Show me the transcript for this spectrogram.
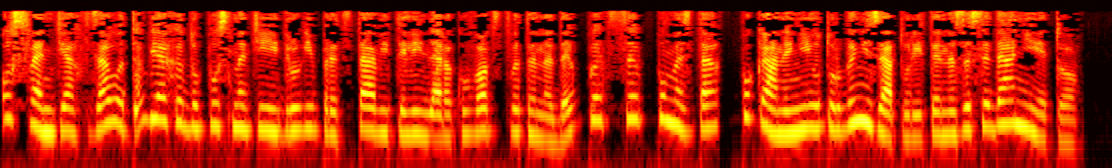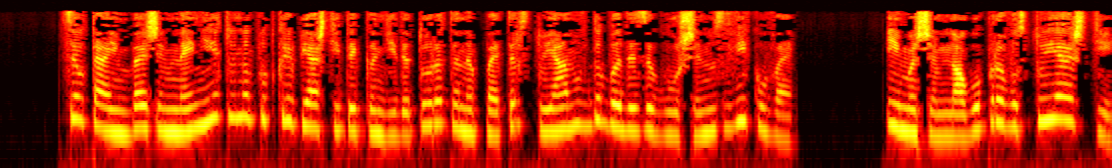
Освен тях в залата бяха допуснати и други представители на ръководствата на ДПС по места, поканени от организаторите на заседанието. Целта им беше мнението на подкрепящите кандидатурата на Петър Стоянов да бъде заглушено с викове. Имаше много правостоящи.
